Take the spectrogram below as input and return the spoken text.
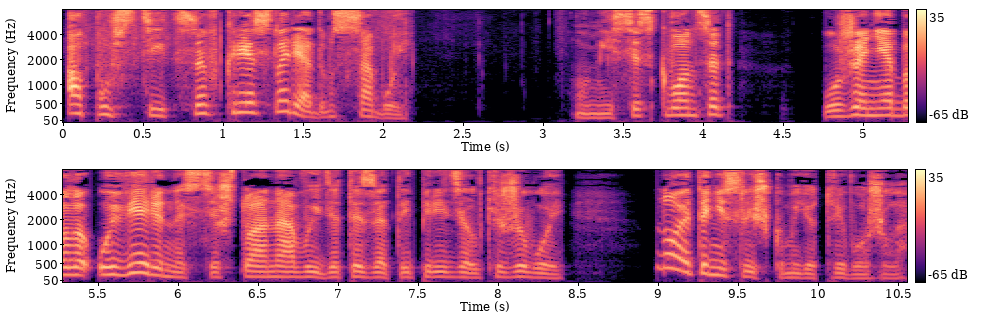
опуститься в кресло рядом с собой. У миссис Квонсет уже не было уверенности, что она выйдет из этой переделки живой, но это не слишком ее тревожило.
